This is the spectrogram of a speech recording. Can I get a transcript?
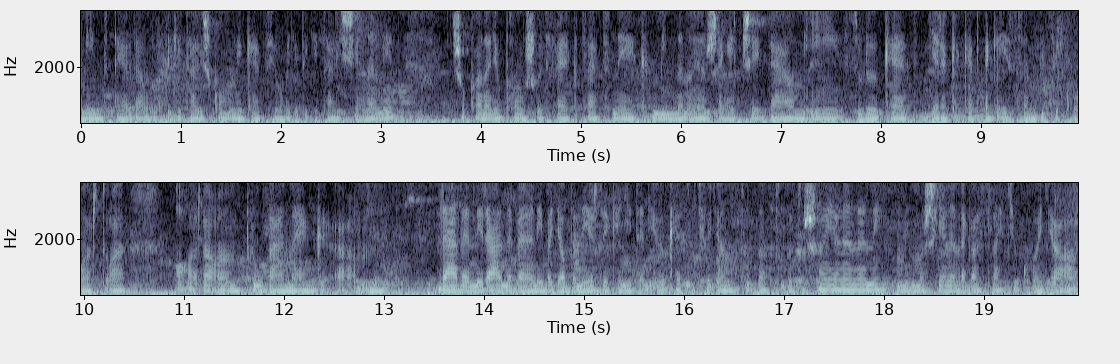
mint például a digitális kommunikáció vagy a digitális jelenlét sokkal nagyobb hangsúlyt fektetnék minden olyan segítségre, ami szülőket, gyerekeket egészen picikortól arra próbál meg um, rávenni, ránevelni, vagy abban érzékenyíteni őket, hogy hogyan tudnak tudatosan jelen lenni. Most jelenleg azt látjuk, hogy a,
